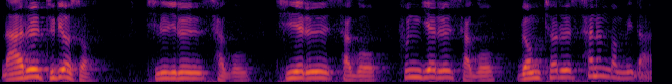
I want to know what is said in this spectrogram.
나를 들여서 진리를 사고 지혜를 사고 훈계를 사고 명철을 사는 겁니다.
